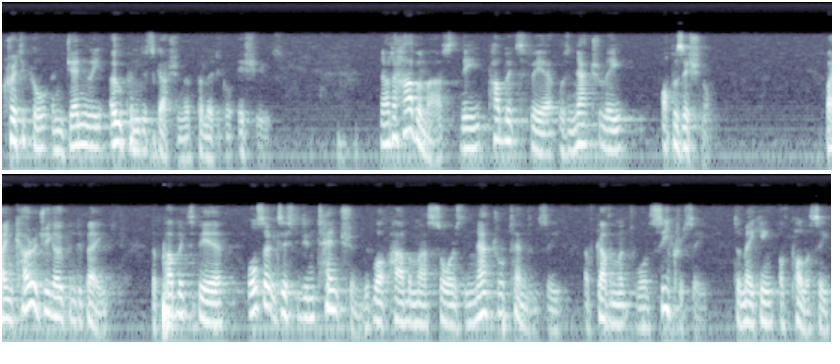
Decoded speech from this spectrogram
critical, and genuinely open discussion of political issues. Now, to Habermas, the public sphere was naturally oppositional. By encouraging open debate, the public sphere also existed in tension with what Habermas saw as the natural tendency of government towards secrecy, to making of policy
